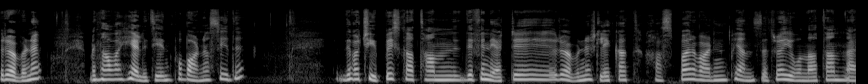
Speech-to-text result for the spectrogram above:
røverne. Men han var hele tiden på barnas side. Det var typisk at han definerte røverne slik at Kaspar var den peneste, tror jeg. Jonathan Nei,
